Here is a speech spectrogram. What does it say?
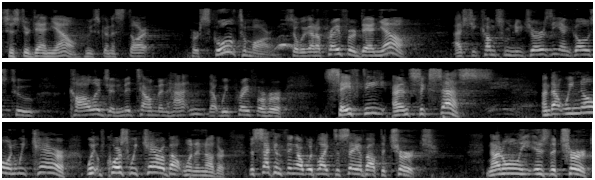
Sister Danielle, who's going to start her school tomorrow. So we've got to pray for Danielle as she comes from New Jersey and goes to college in Midtown Manhattan, that we pray for her safety and success. And that we know and we care. We, of course, we care about one another. The second thing I would like to say about the church not only is the church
